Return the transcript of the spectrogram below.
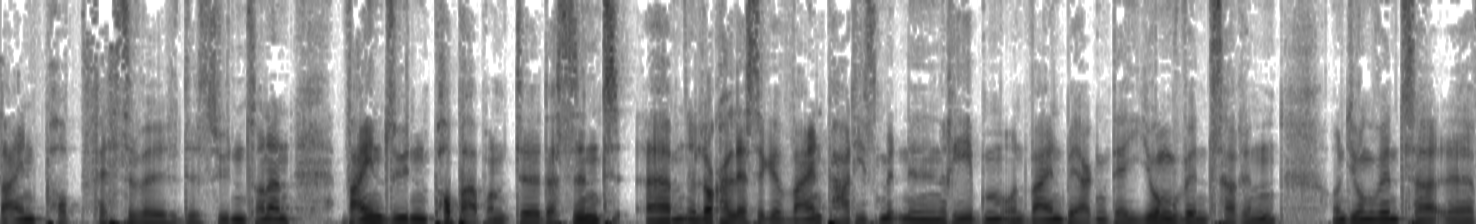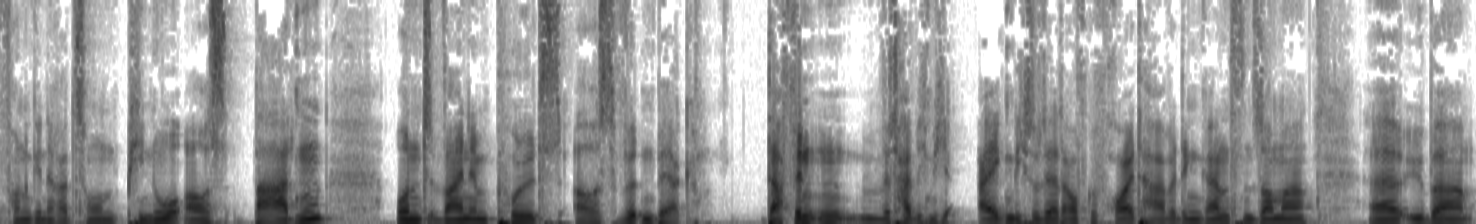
Weinpop Festival des Südens, sondern Weinsüden Pop-Up. Und äh, das sind ähm, lockerlässige Weinpartys mitten in den Reben und Weinbergen der Jungwinzerinnen und Jungwinzer von Generation Pinot aus Baden und Weinimpuls aus Württemberg. Da finden, weshalb ich mich eigentlich so sehr darauf gefreut habe, den ganzen Sommer äh, über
